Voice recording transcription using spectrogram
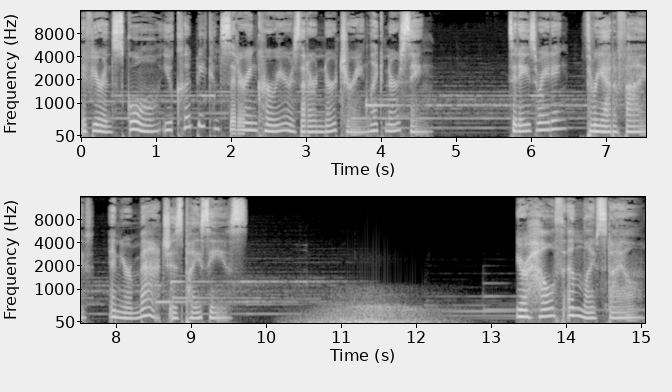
If you're in school, you could be considering careers that are nurturing, like nursing. Today's rating 3 out of 5, and your match is Pisces. Your health and lifestyle.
